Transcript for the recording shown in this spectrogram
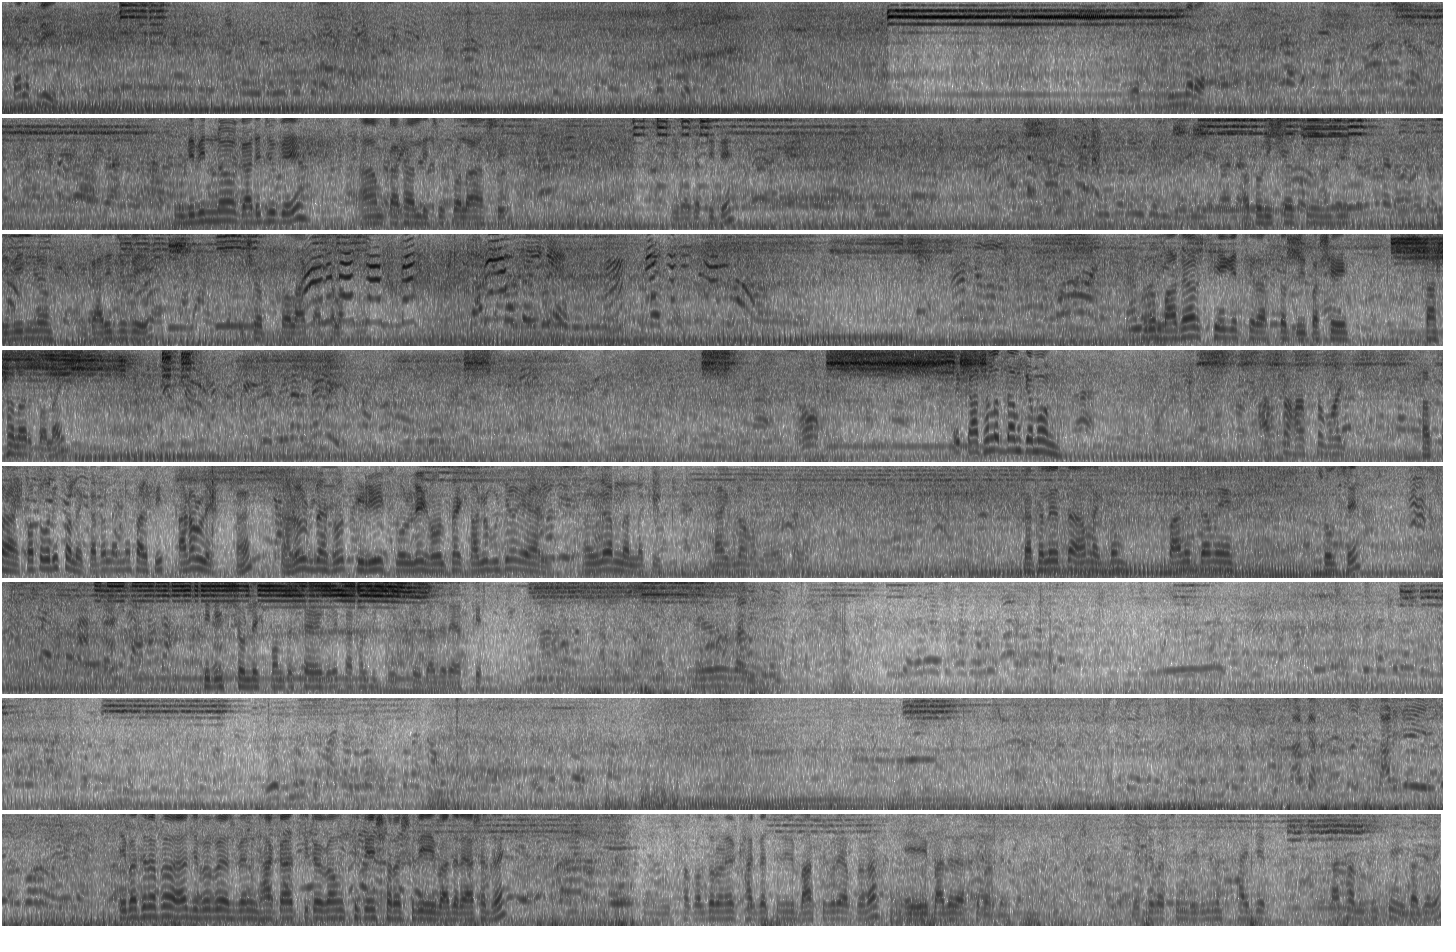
চানা বিভিন্ন গাড়ি যুগে আম কাঁঠাল লিচু কলা আসে এই বাজারটিতে। অটোরিক্সা সিএনজি, বিভিন্ন গাড়ি যুগে এসব কলা, কাঁঠাল পুরো বাজার ছেয়ে গেছে রাস্তার দুই পাশে কাঁঠাল আর কলায় এই কাঁঠালের দাম কেমন? হাসতা হাসতা ভাই। হাস্তা কত করে চলে? কাঁঠাল এমনি পার পিস কাটলে হ্যাঁ? কাটল বেসো তিরিশ চল্লিশ পঞ্চাশ কাটল বুঝে আর এগুলো আপনার নাকি? না এগুলো আমার কাঁঠালের দাম একদম পানির দামে চলছে। তিরিশ চল্লিশ পঞ্চাশ টাকা করে কাঁঠাল বিক্রি হচ্ছে বাজারে আজকে। এই বাজারে আপনারা যেভাবে আসবেন, ঢাকা, চিটাগং থেকে সরাসরি এই বাজারে আসা যায়। সকল ধরনের খাগড়াছড়ির বাসে করে আপনারা এই বাজারে আসতে পারবেন। দেখতে পাচ্ছেন বিভিন্ন সাইজের কাঁঠাল উঠেছে এই বাজারে।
